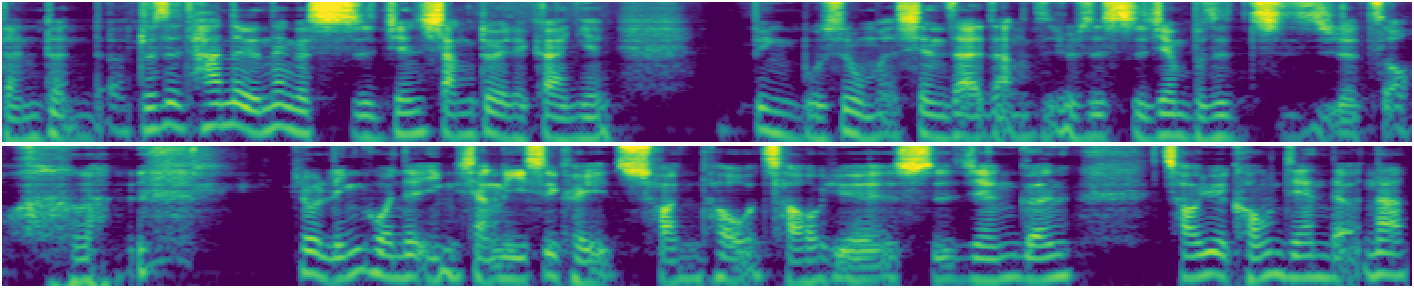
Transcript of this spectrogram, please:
等等的，就是它的那个时间相对的概念，并不是我们现在这样子，就是时间不是直直的走。就灵魂的影响力是可以穿透、超越时间跟超越空间的。那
